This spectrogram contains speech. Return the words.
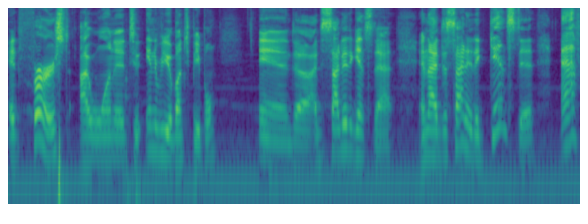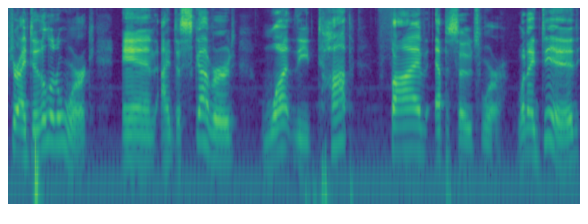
At first, I wanted to interview a bunch of people, and uh, I decided against that. And I decided against it after I did a little work and I discovered what the top five episodes were. What I did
